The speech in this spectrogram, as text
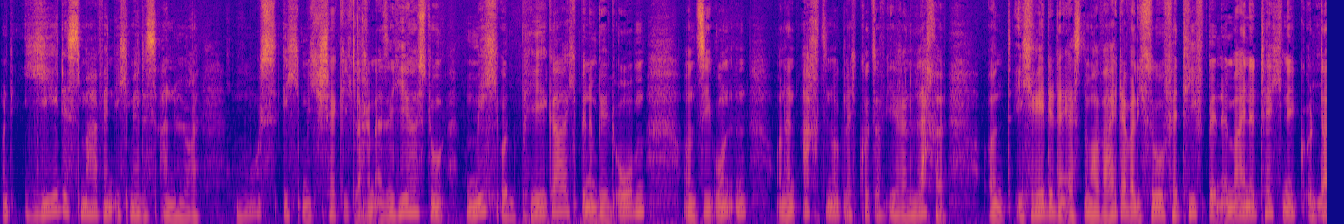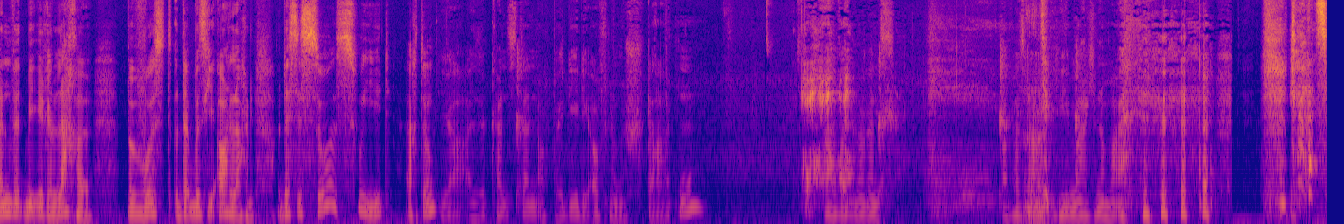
Und jedes Mal, wenn ich mir das anhöre, muss ich mich scheckig lachen. Also hier hörst du mich und Pega, ich bin im Bild oben und sie unten. Und dann achte nur gleich kurz auf ihre Lache. Und ich rede dann erst nochmal weiter, weil ich so vertieft bin in meine Technik. Und dann wird mir ihre Lache bewusst und da muss ich auch lachen. Und das ist so sweet. Achtung. Ja, also kannst dann auch bei dir die Aufnahme starten. Aber nur ganz... Aber pass mal, hier mache ich nochmal... Das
